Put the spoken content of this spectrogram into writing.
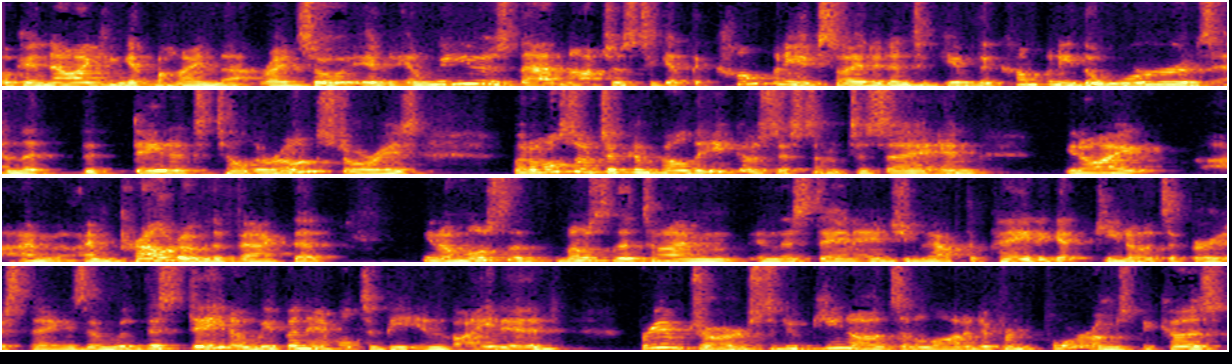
okay, now I can get behind that, right? So, and, and we use that not just to get the company excited and to give the company the words and the, the data to tell their own stories, but also to compel the ecosystem to say, mm-hmm. and you know, I I'm I'm proud of the fact that you know most of most of the time in this day and age you have to pay to get keynotes at various things, and with this data, we've been able to be invited free of charge to do keynotes at a lot of different forums because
